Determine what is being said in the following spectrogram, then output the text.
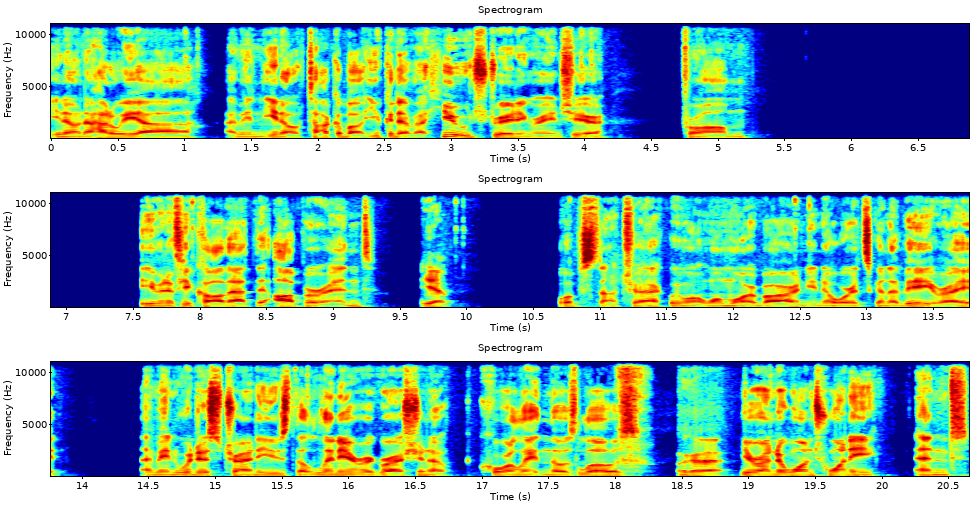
you know, now how do we, uh, I mean, you know, talk about, you could have a huge trading range here from, even if you call that the upper end, Yep. Whoops, not track, we want one more bar and you know where it's going to be, right? I mean, we're just trying to use the linear regression of correlating those lows. Look at that. You're under 120, and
